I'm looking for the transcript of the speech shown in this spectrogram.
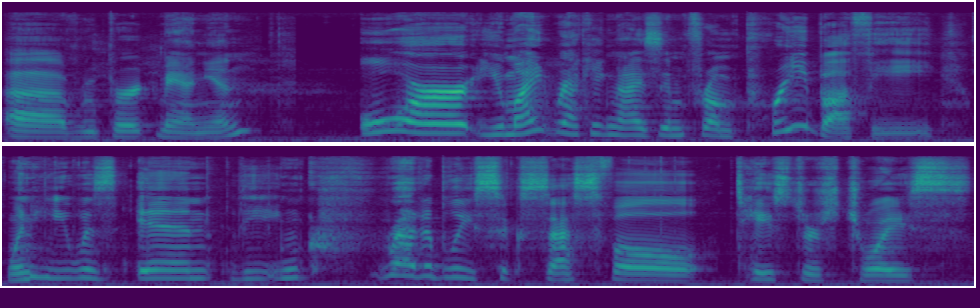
uh, rupert mannion or you might recognize him from pre Buffy when he was in the incredibly successful Taster's Choice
